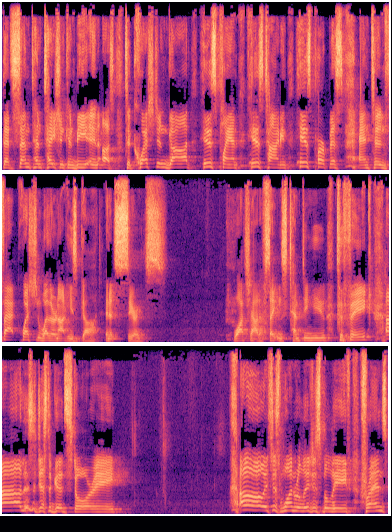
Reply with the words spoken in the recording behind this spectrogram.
that some temptation can be in us to question God, His plan, His timing, His purpose, and to in fact question whether or not He's God. And it's serious. Watch out if Satan's tempting you to think, oh, this is just a good story. Oh, it's just one religious belief. Friends,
